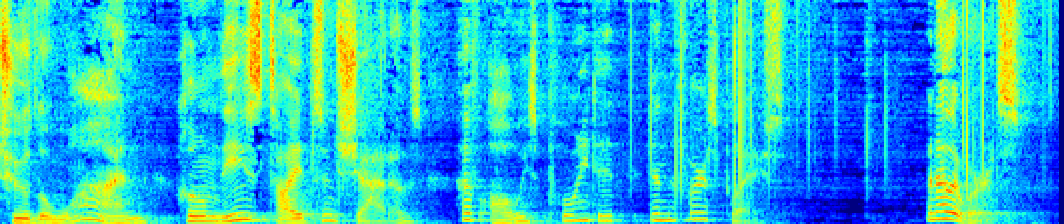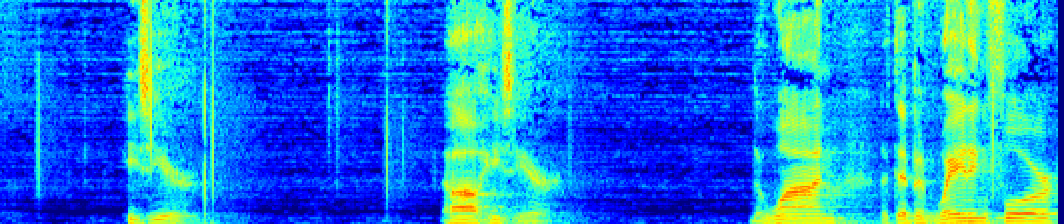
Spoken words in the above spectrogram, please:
to the one whom these types and shadows have always pointed in the first place. In other words, he's here. Oh, he's here. The one that they've been waiting for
